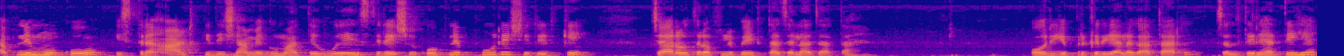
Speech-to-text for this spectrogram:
अपने मुँह को इस तरह आठ की दिशा में घुमाते हुए इस रेशे को अपने पूरे शरीर के चारों तरफ़ लपेटता चला जाता है। और ये प्रक्रिया लगातार चलती रहती है।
